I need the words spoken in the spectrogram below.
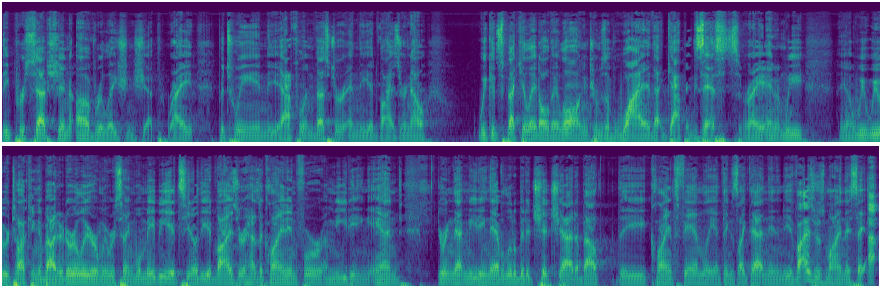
the perception of relationship, right? Between the affluent investor and the advisor. Now, we could speculate all day long in terms of why that gap exists, right? And we, you know, we, we were talking about it earlier and we were saying, well, maybe it's, you know, the advisor has a client in for a meeting and during that meeting they have a little bit of chit chat about the client's family and things like that. And then in the advisor's mind, they say, ah,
